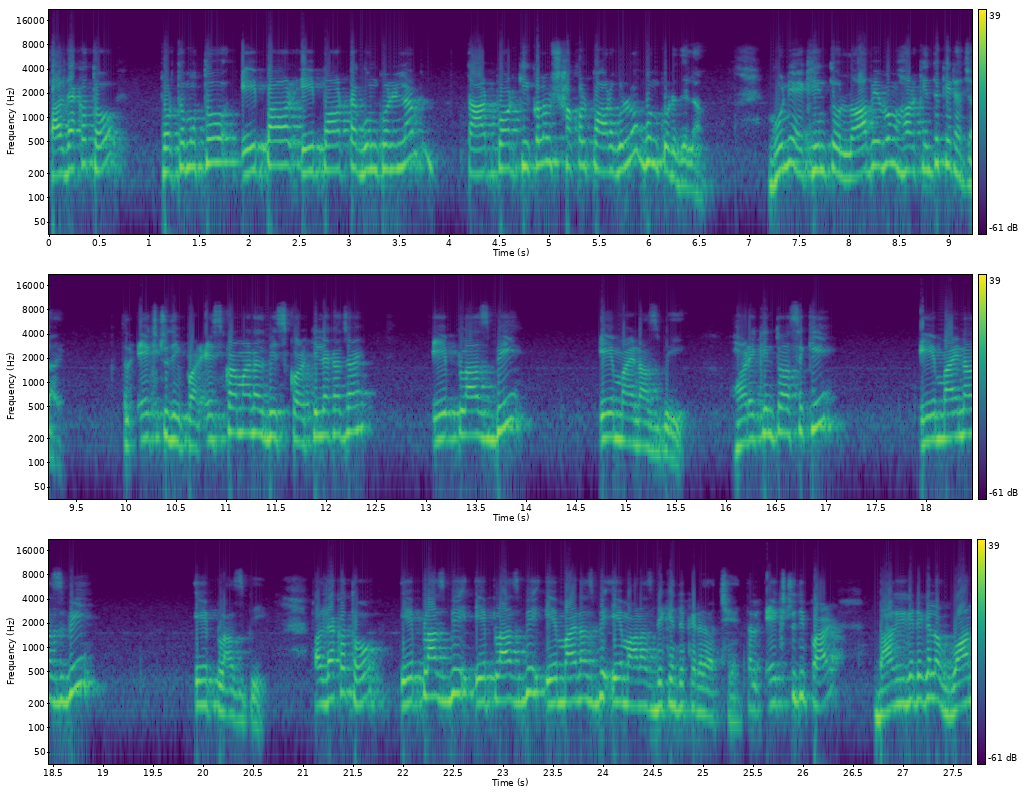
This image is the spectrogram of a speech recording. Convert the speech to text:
তাহলে দেখো তো, প্রথমত এই পাওয়ার এই পাওয়ারটা গুণ করে নিলাম, তারপর কি করলাম, সকল পাওয়ারগুলো গুণ করে দিলাম। গুণে কিন্তু লব এবং হর কিন্তু কেটে যায়। তাহলে x to the power a square minus b square কি লেখা যায়? A plus b a minus b হরে কিন্তু আছে কি? A minus b a plus b তাহলে দেখো তো a plus b a plus b a minus b a minus b কিন্তু কেটে যাচ্ছে। তাহলে এক্স টু দি পাওয়ার ভাগে কেটে গেলে ওয়ান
